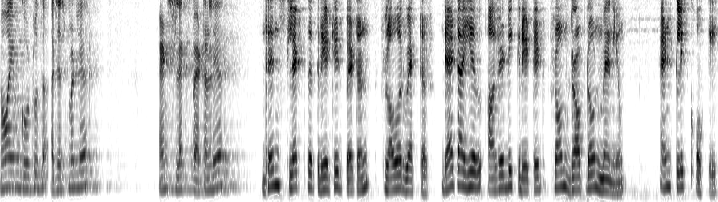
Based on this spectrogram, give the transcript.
Now I am go to the adjustment layer and select pattern layer. Then select the created pattern flower vector that I have already created from drop down menu and click OK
